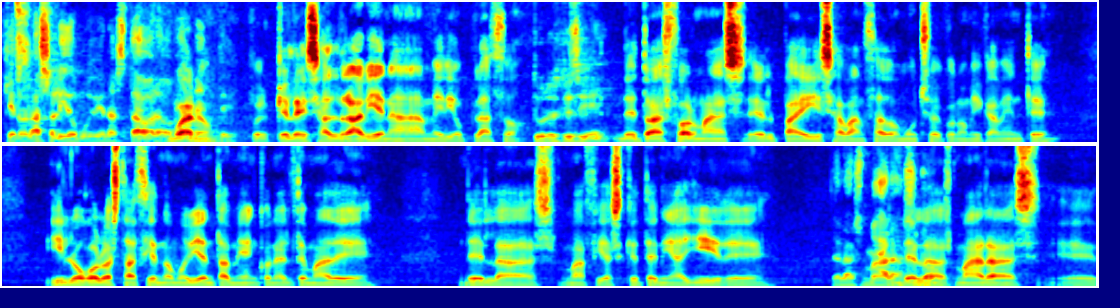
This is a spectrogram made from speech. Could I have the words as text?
Que no le ha salido muy bien hasta ahora, Bueno, obviamente. pues que le saldrá bien a medio plazo. ¿Tú crees que sí? De todas formas, el país ha avanzado mucho económicamente y luego lo está haciendo muy bien también con el tema de, de las mafias que tenía allí, de, de las maras. de ¿no? las maras, eh,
